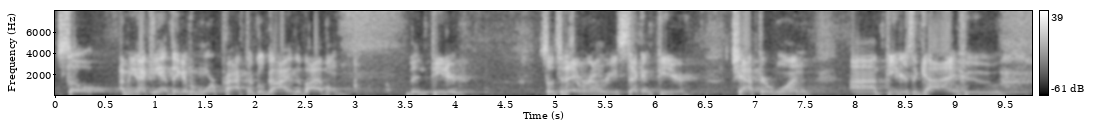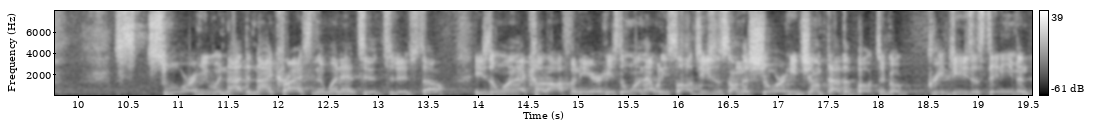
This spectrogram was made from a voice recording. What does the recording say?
So, I mean, I can't think of a more practical guy in the Bible than Peter. So today we're going to read 2 Peter chapter 1. Um, Peter's a guy who swore he would not deny Christ and then went ahead to, to do so. He's the one that cut off an ear. He's the one that when he saw Jesus on the shore, he jumped out of the boat to go greet Jesus, didn't even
